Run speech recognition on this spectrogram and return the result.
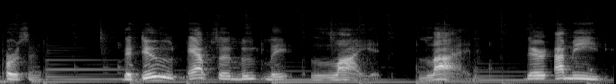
person." The dude absolutely lied. Lied. There. I mean,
